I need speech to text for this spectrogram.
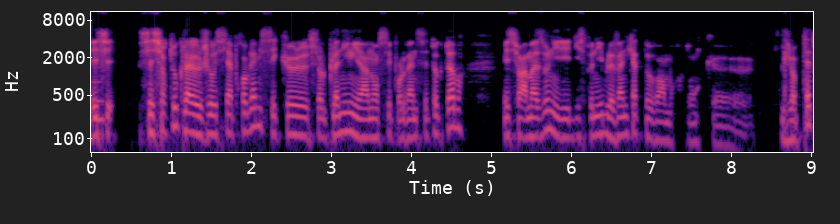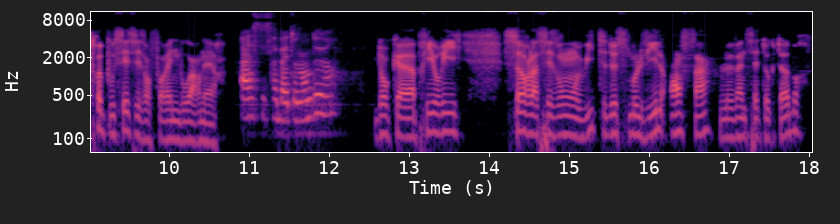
Et c'est- c'est surtout que là où j'ai aussi un problème, c'est que sur le planning il est annoncé pour le 27 octobre, mais sur Amazon il est disponible le 24 novembre. Donc euh, ils l'ont peut-être repoussé ces enfoirés de Warner. Ah, ce serait pas étonnant d'eux, hein. Donc euh, a priori sort la saison 8 de Smallville enfin le 27 octobre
